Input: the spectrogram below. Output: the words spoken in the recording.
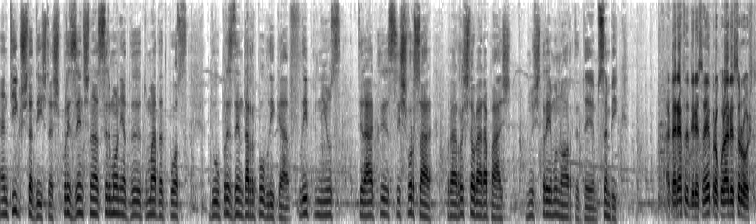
antigos estadistas presentes na cerimónia de tomada de posse do Presidente da República, Felipe News, terá que se esforçar para restaurar a paz no extremo norte de Moçambique. A tarefa da direção é procurar esse rosto.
